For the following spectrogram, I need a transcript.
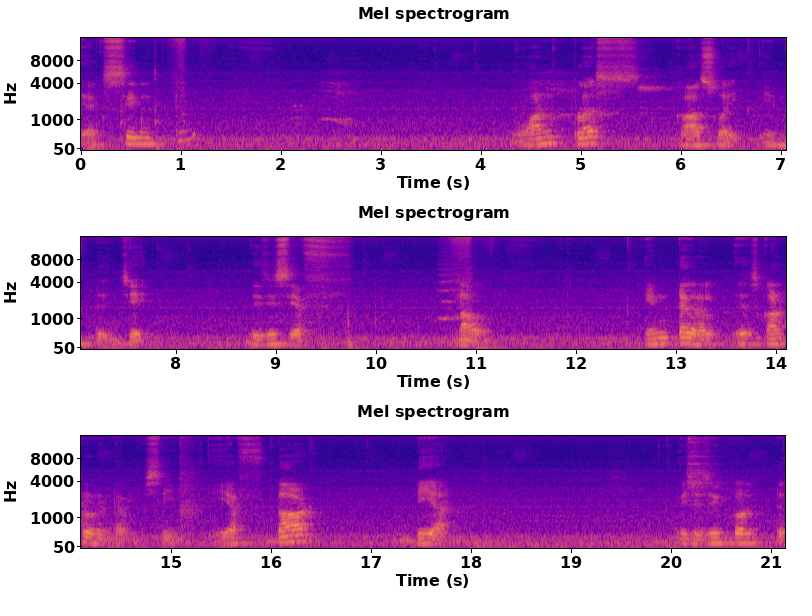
X into 1 plus cos y into j. This is f. Now integral is contour integral. C f dot dr which is equal to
